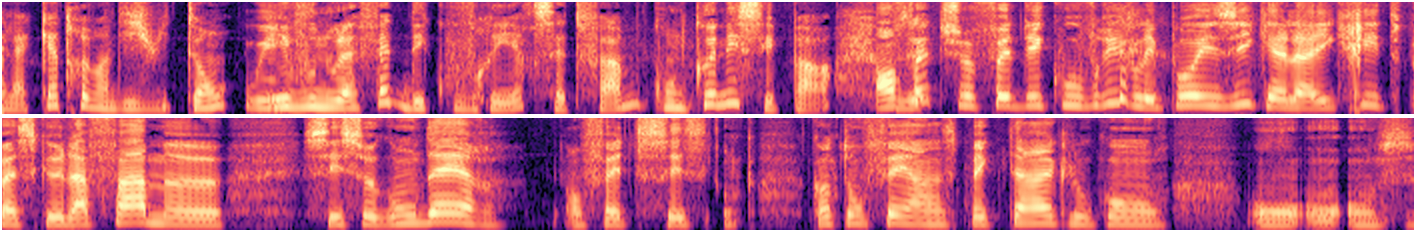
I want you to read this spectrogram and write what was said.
Elle a 98 ans. Oui. Et vous nous la faites découvrir, cette femme qu'on ne connaissait pas. En Vous fait, je fais découvrir les poésies qu'elle a écrites parce que la femme, euh, c'est secondaire. En fait, c'est quand on fait un spectacle ou qu'on on, on, on se-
